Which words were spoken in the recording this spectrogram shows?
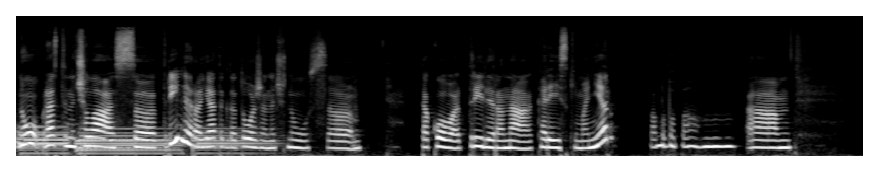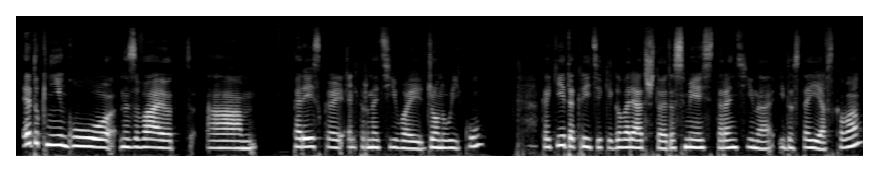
Ну, раз ты начала с триллера, я тогда тоже начну с э, такого триллера на корейский манер. Эту книгу называют корейской альтернативой Джон Уику. Какие-то критики говорят, что это смесь Тарантино и Достоевского.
